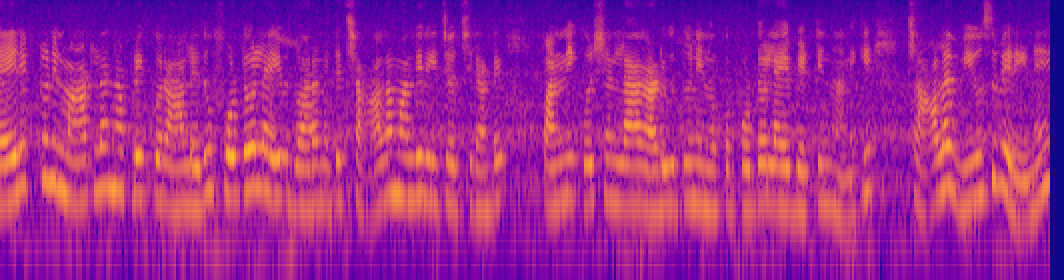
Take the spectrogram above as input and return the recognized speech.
డైరెక్ట్ నేను మాట్లాడినప్పుడు ఎక్కువ రాలేదు. ఫోటో లైవ్ ద్వారానైతే చాలామంది రీచ్ వచ్చారు అంటే ఫన్నీ క్వశ్చన్ లాగా అడుగుతూ నేను ఒక ఫోటో లైవ్ పెట్టిన దానికి చాలా వ్యూస్ పెరిగినాయి.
